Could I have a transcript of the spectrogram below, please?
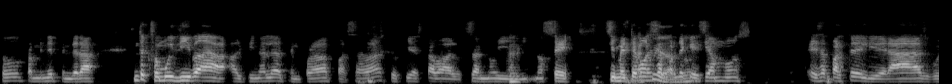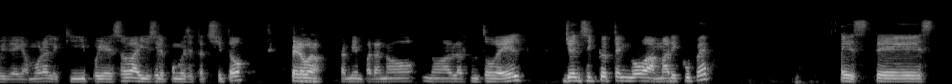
todo también dependerá. Siento que fue muy diva al final de la temporada pasada. Creo que ya estaba Lozano y no sé. Si metemos esa parte que decíamos, esa parte del liderazgo y de amor al equipo y eso, ahí yo sí le pongo ese tachito. Pero bueno, también para no, no hablar tanto de él. Yo en cinco tengo a Mari Cooper. Este, es-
